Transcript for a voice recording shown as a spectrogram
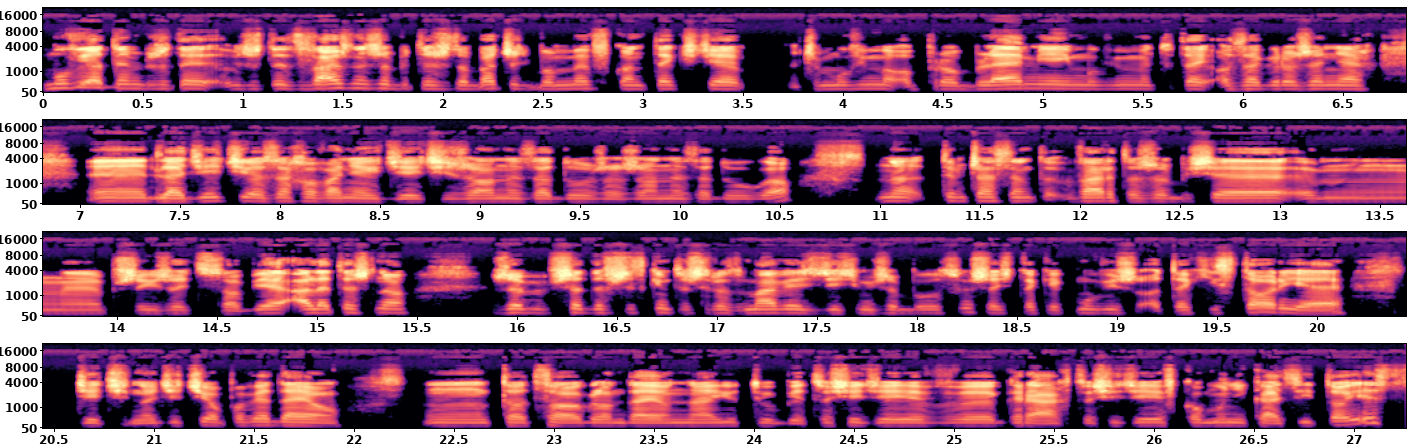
mówię o tym, że to, że to jest ważne, żeby też zobaczyć, bo my w kontekście, znaczy mówimy o problemie i mówimy tutaj o zagrożeniach e, dla dzieci, o zachowaniach dzieci, że one za dużo, że one za długo. No, tymczasem warto, żeby żeby się przyjrzeć sobie, ale też no, żeby przede wszystkim też rozmawiać z dziećmi, żeby usłyszeć, tak jak mówisz, o te historie dzieci. No dzieci opowiadają mm, to, co oglądają na YouTubie, co się dzieje w grach, co się dzieje w komunikacji. To jest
